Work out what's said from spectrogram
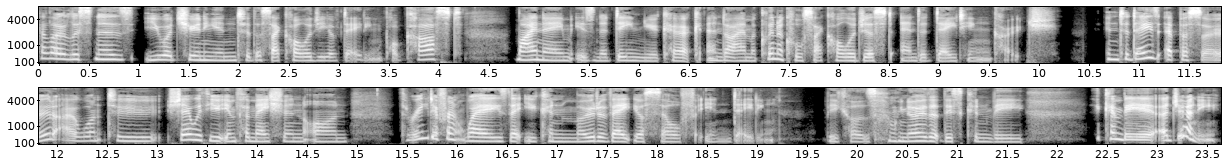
Hello, listeners. You are tuning in to the Psychology of Dating podcast. My name is Nadine Neukirch, and I am a clinical psychologist and a dating coach. In today's episode, I want to share with you information on three different ways that you can motivate yourself in dating because we know that this can be it can be a journey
